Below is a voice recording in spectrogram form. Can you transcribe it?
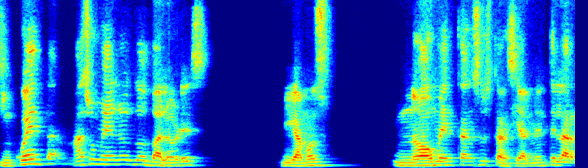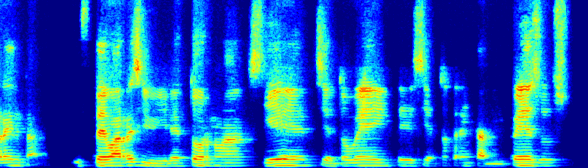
50, más o menos los valores, digamos, no aumentan sustancialmente la renta, usted va a recibir en torno a 100, 120, 130 mil pesos.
